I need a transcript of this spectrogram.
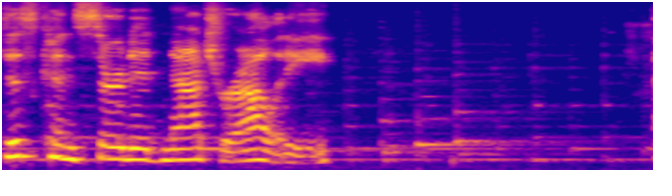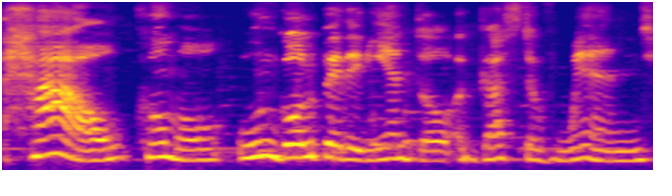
disconcerted naturality how, como un golpe de viento, a gust of wind,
